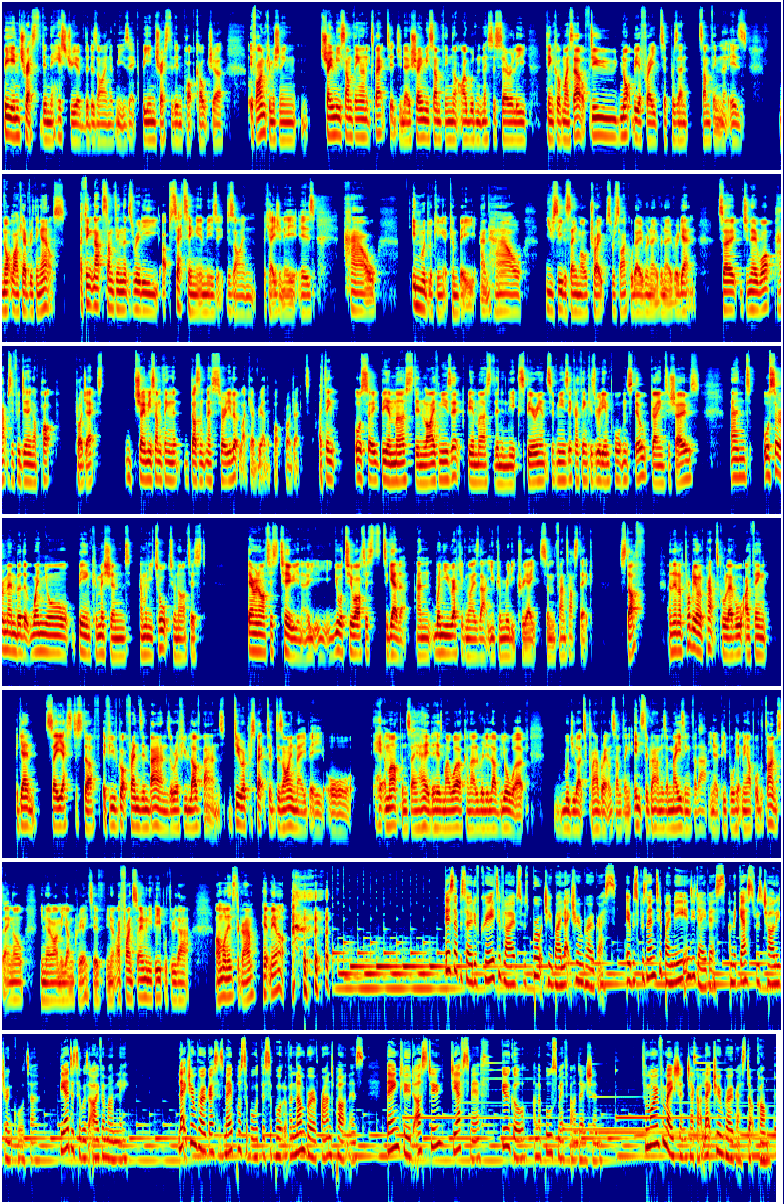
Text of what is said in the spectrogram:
Be interested in the history of the design of music, be interested in pop culture. If I'm commissioning, show me something unexpected, you know, show me something that I wouldn't necessarily think of myself. Do not be afraid to present something that is not like everything else. I think that's something that's really upsetting in music design occasionally is how inward looking it can be and how you see the same old tropes recycled over and over and over again. So, do you know what? Perhaps if we're doing a pop project, show me something that doesn't necessarily look like every other pop project. I think also be immersed in live music, be immersed in, in the experience of music, I think is really important still, going to shows. And also remember that when you're being commissioned and when you talk to an artist, they're an artist too. You know, you're two artists together, and when you recognize that, you can really create some fantastic stuff. And then, uh, probably on a practical level, I think again, say yes to stuff. If you've got friends in bands or if you love bands, do a prospective design maybe, or hit them up and say, "Hey, here's my work, and I really love your work." would you like to collaborate on something? Instagram is amazing for that. You know, people hit me up all the time saying, oh, you know, I'm a young creative. You know, I find so many people through that. I'm on Instagram, hit me up. this episode of Creative Lives was brought to you by Lecture in Progress. It was presented by me, Indy Davis, and the guest was Charlie Drinkwater. The editor was Ivor Manley. Lecture in Progress is made possible with the support of a number of brand partners. They include us two, GF Smith, Google, and the Paul Smith Foundation. For more information, check out lectureinprogress.com.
